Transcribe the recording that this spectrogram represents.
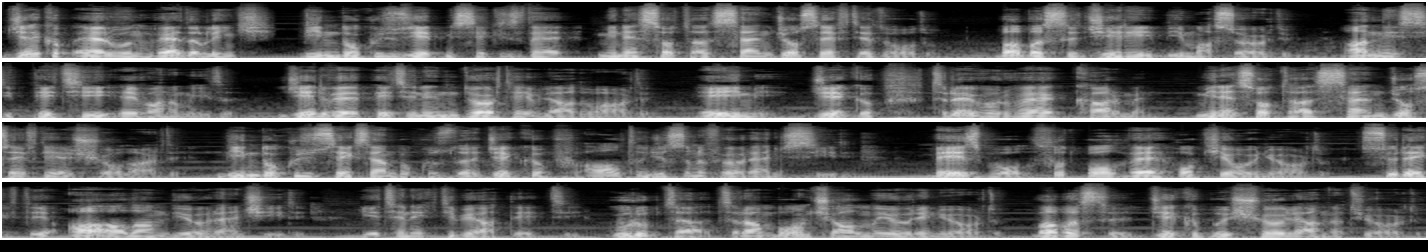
Jacob Erwin Wetherling 1978'de Minnesota St. Joseph'te doğdu. Babası Jerry bir masördü. Annesi Patty ev hanımıydı. Jerry ve Patty'nin dört evladı vardı. Amy, Jacob, Trevor ve Carmen. Minnesota St. Joseph'te yaşıyorlardı. 1989'da Jacob 6. sınıf öğrencisiydi. Beyzbol, futbol ve hokey oynuyordu. Sürekli A alan bir öğrenciydi. Yetenekli bir atletti. Grupta trombon çalmayı öğreniyordu. Babası Jacob'ı şöyle anlatıyordu.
